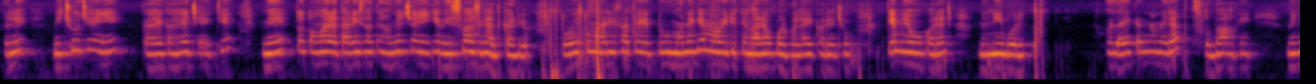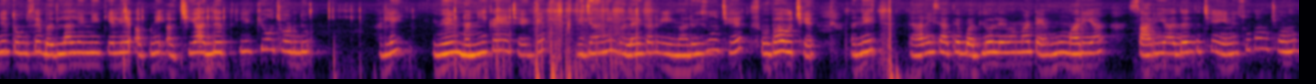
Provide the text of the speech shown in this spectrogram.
अरे बिछू जे, ये कहे कहे जे कि मैं तो तुम्हारे तारी साथ हमेशा ये के विश्वासघात करो तो ही। तुम्हारी साथ, तू तु मने केम अभी रीते मारा ऊपर भलाई करे छो। के मैं एवं करे नहीं बोली। भलाई करना मेरा स्वभाव है। मैंने तुमसे बदला लेने के लिए अपनी अच्छी आदत क्यों छोड़ दूँ? એટલે એ નન્હી કહે છે કે બીજાની ભલાઈ કરવી મારું શું છે સ્વભાવ છે અને તારી સાથે બદલો લેવા માટે હું મારી આ સારી આદત છે એને શું કામ છોડું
